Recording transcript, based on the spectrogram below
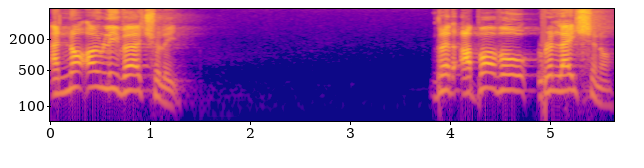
And not only virtually, but above all, relational.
